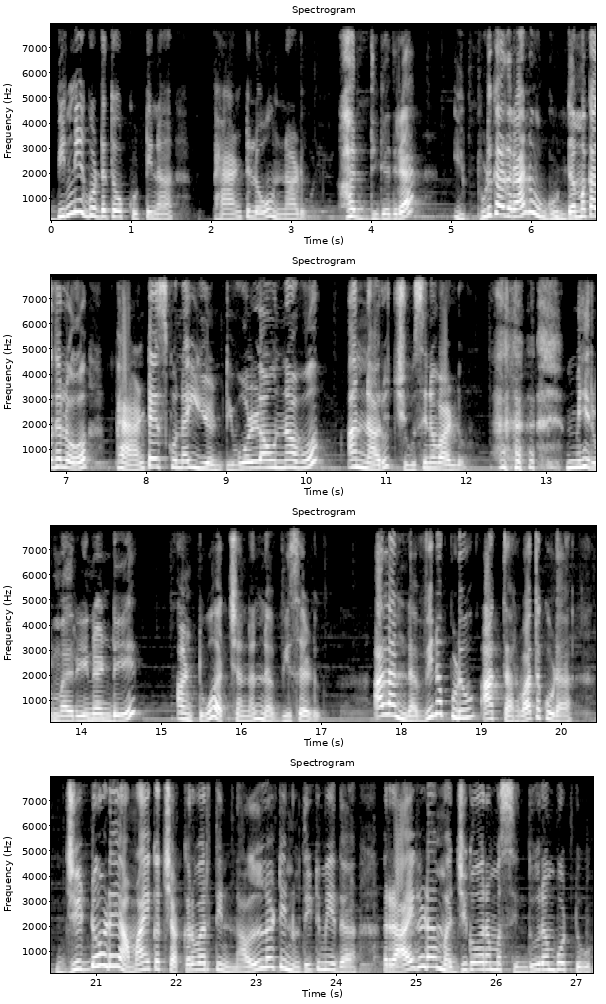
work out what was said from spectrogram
బిన్ని గుడ్డతో కుట్టిన ప్యాంటులో ఉన్నాడు. హద్దిగదిరా ఇప్పుడు కదరా నువ్వు గుండమ్మ కథలో ప్యాంట్ వేసుకున్న ఎంటి ఓళ్ళ ఉన్నావు అన్నారు చూసిన వాళ్ళు. మీరు మరీనండి? అంటూ అచ్చన్న నవ్వేశాడు. అలా నవ్వినప్పుడు ఆ తర్వాత కూడా జిడ్డోడే అమాయక చక్రవర్తి నల్లటి నుదిటి మీద రాయగడ మజ్జిగోరమ్మ సింధూరం బొట్టు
